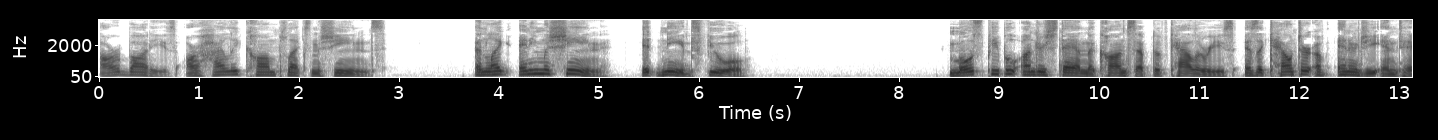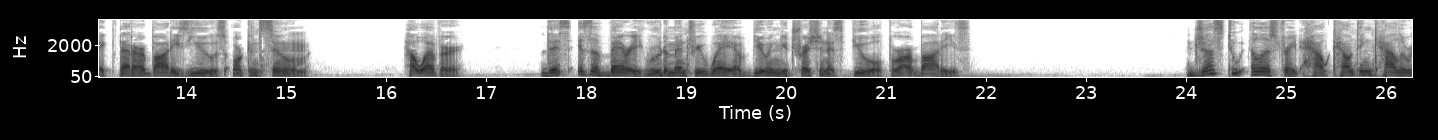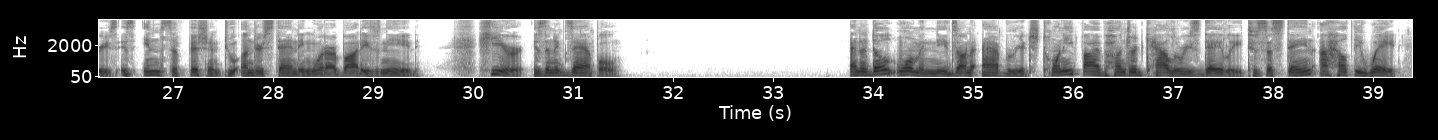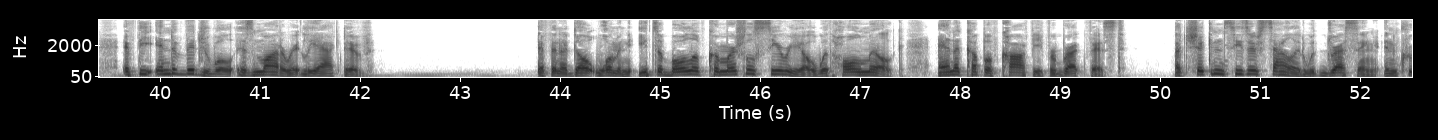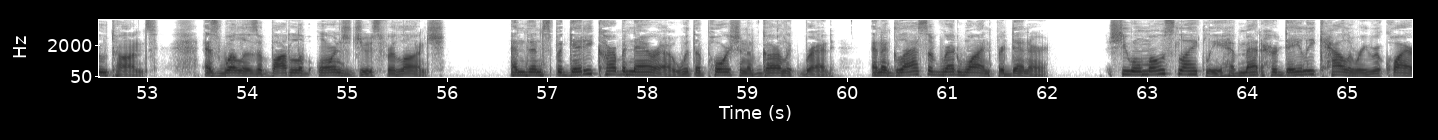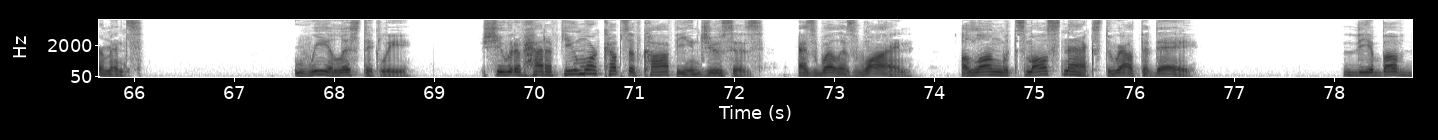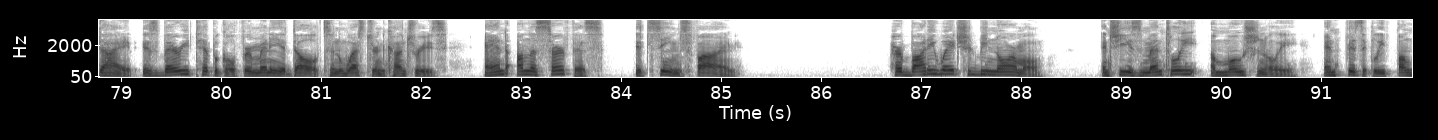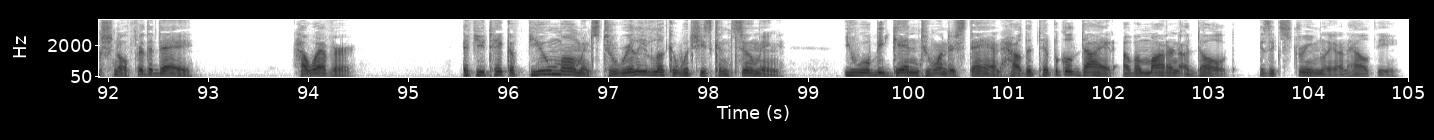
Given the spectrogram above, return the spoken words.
Our bodies are highly complex machines. And like any machine, it needs fuel. Most people understand the concept of calories as a counter of energy intake that our bodies use or consume. However, this is a very rudimentary way of viewing nutrition as fuel for our bodies. Just to illustrate how counting calories is insufficient to understanding what our bodies need, here is an example. An adult woman needs on average 2,500 calories daily to sustain a healthy weight if the individual is moderately active. If an adult woman eats a bowl of commercial cereal with whole milk and a cup of coffee for breakfast, a chicken Caesar salad with dressing and croutons, as well as a bottle of orange juice for lunch, and then spaghetti carbonara with a portion of garlic bread and a glass of red wine for dinner, she will most likely have met her daily calorie requirements. Realistically, she would have had a few more cups of coffee and juices, as well as wine, along with small snacks throughout the day. The above diet is very typical for many adults in Western countries and on the surface, it seems fine. Her body weight should be normal, and she is mentally, emotionally, and physically functional for the day. However, if you take a few moments to really look at what she's consuming, you will begin to understand how the typical diet of a modern adult is extremely unhealthy.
